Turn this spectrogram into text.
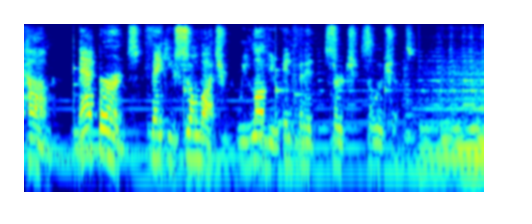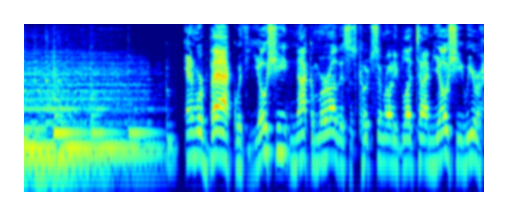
com. Matt Burns, thank you so much. We love you, Infinite Search Solutions. And we're back with Yoshi Nakamura. This is Coach Cimarroni Blood Time. Yoshi, we were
